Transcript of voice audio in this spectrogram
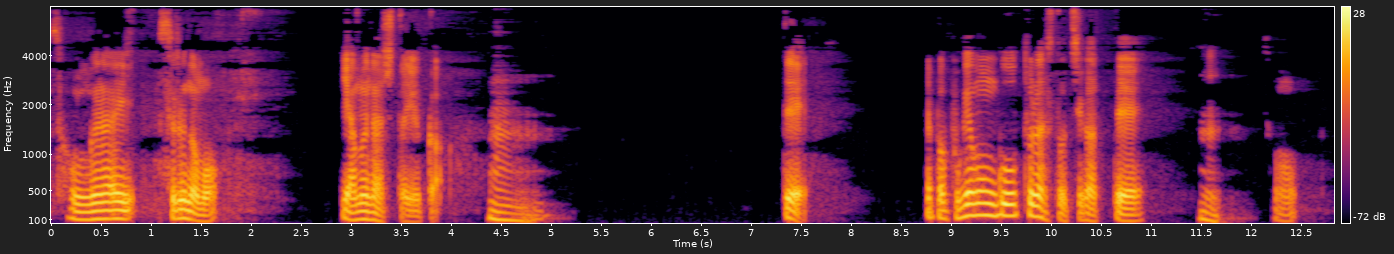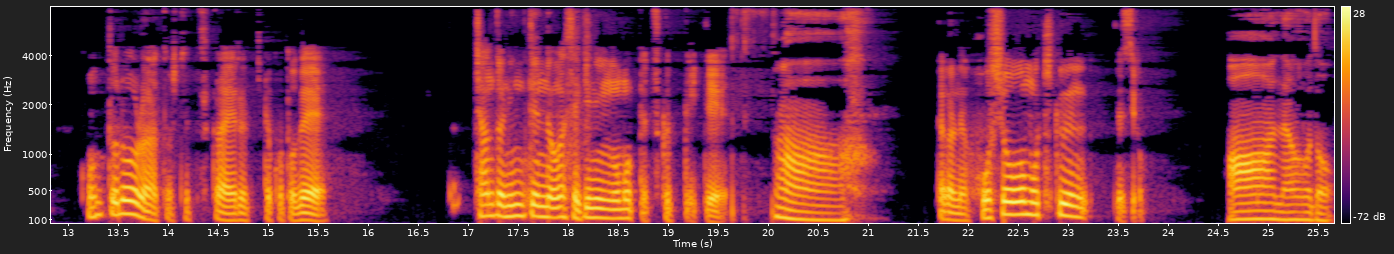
そんぐらいするのも、やむなしというか。うん。で、やっぱポケモン GO プラスと違って、うん。その、コントローラーとして使えるってことで、ちゃんと任天堂が責任を持って作っていて、あだからね、保証も効くんですよ。あ。ああ、なるほど。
